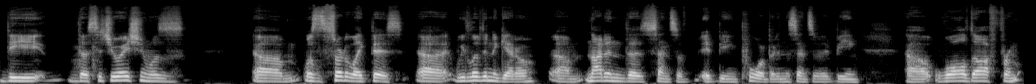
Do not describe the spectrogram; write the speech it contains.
the the situation was um, was sort of like this. Uh, we lived in a ghetto, um, not in the sense of it being poor, but in the sense of it being uh, walled off from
